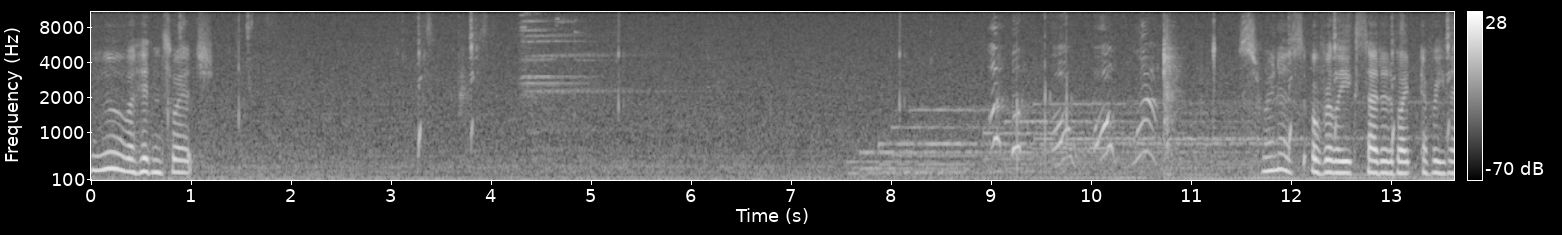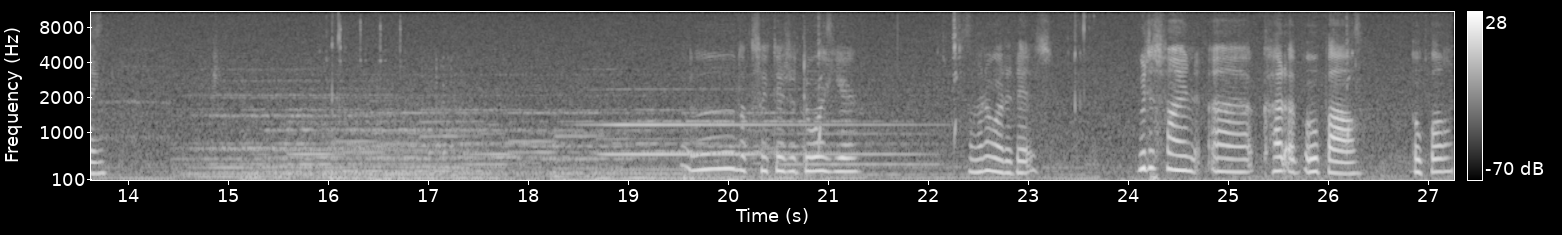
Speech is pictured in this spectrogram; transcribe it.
Hmm. Ooh, a hidden switch. Serena's overly excited about everything. Like there's a door here. I wonder what it is. We just find a cut of opal. Opal?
